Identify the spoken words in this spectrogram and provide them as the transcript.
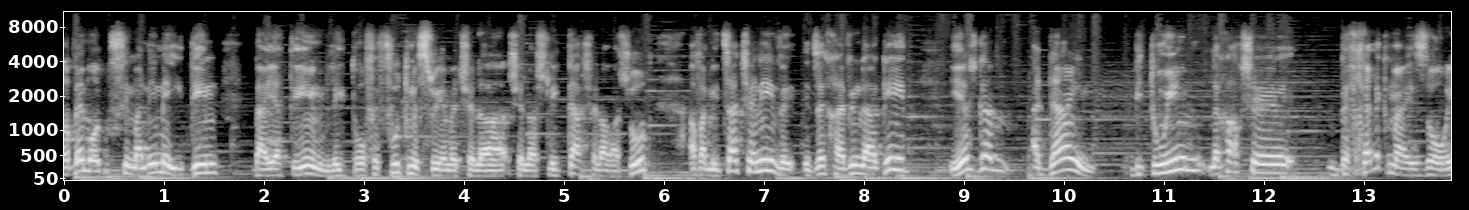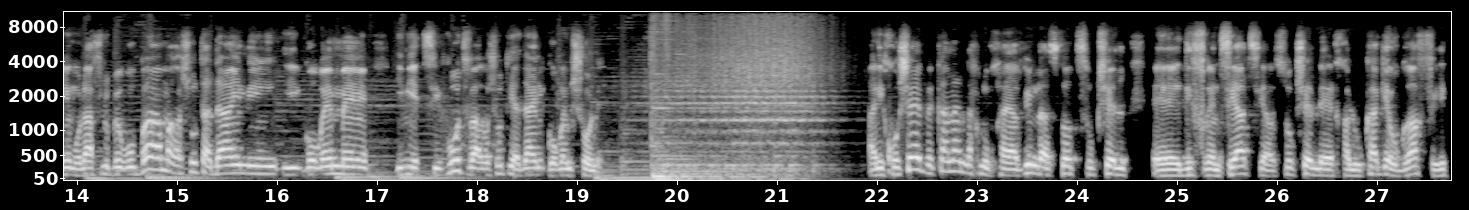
הרבה מאוד סימנים מעידים בעייתיים להתרופפות מסוימת של, ה, של השליטה של הרשות, אבל מצד שני, ואת זה חייבים להגיד, יש גם עדיין ביטויים לכך שבחלק מהאזורים, אולי אפילו ברובם, הרשות עדיין היא, היא גורם אה, עם יציבות והרשות היא עדיין גורם שולט. אני חושב, וכאן אנחנו חייבים לעשות סוג של אה, דיפרנציאציה, סוג של אה, חלוקה גיאוגרפית,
